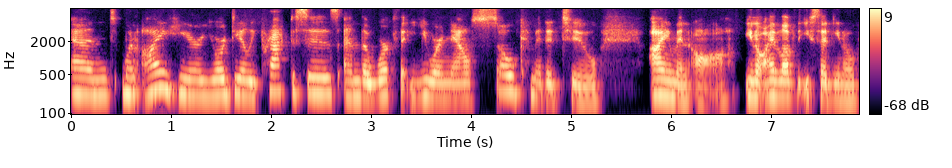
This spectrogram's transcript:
And when I hear your daily practices and the work that you are now so committed to, I am in awe. You know, I love that you said, you know,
